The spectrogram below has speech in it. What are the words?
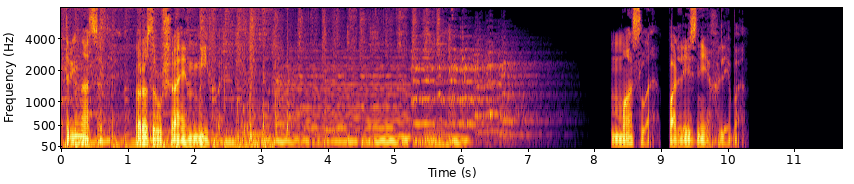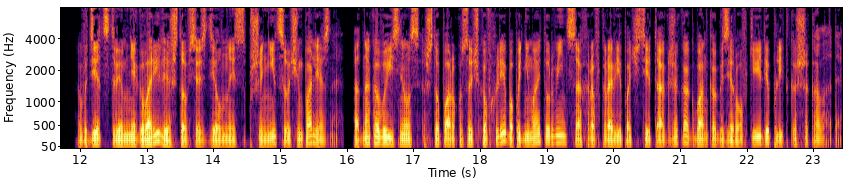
13. Разрушаем мифы. Масло полезнее хлеба. В детстве мне говорили, что все сделанное из пшеницы очень полезно. Однако выяснилось, что пара кусочков хлеба поднимает уровень сахара в крови почти так же, как банка газировки или плитка шоколада.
